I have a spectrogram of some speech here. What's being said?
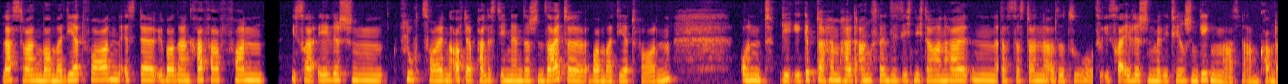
Lastwagen bombardiert worden, ist der Übergang Rafah von israelischen Flugzeugen auf der palästinensischen Seite bombardiert worden. Und die Ägypter haben halt Angst, wenn sie sich nicht daran halten, dass das dann also zu, zu israelischen militärischen Gegenmaßnahmen kommt.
